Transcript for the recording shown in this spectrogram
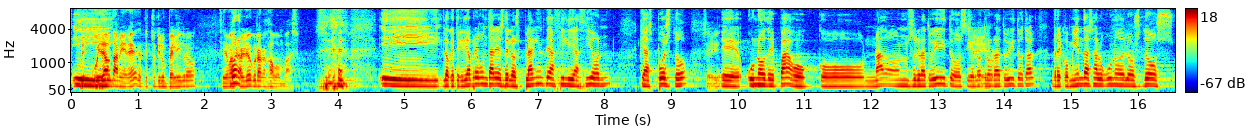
Y, Cuidado también, ¿eh? que esto tiene un peligro. Tiene más Bueno. peligro que una caja bombas. Y lo que te quería preguntar es de los plugins de afiliación que has puesto, Sí. eh, uno de pago con add-ons gratuitos y el otro gratuito tal, ¿recomiendas alguno de los dos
